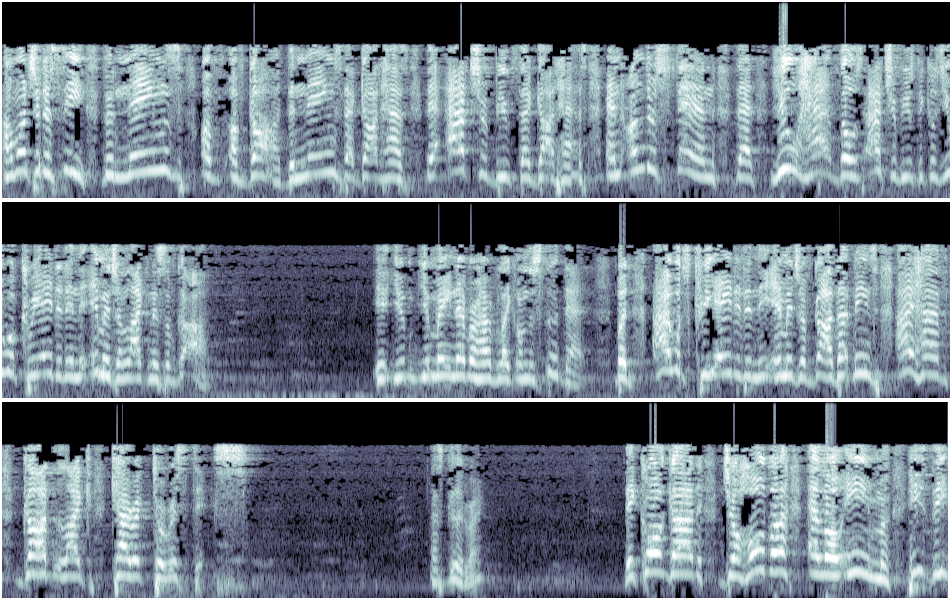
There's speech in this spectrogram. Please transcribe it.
I want you to see the names of, of God, the names that God has, the attributes that God has, and understand that you have those attributes because you were created in the image and likeness of God. You, you may never have like understood that. But I was created in the image of God. That means I have God-like characteristics. That's good, right? They call God Jehovah Elohim. He's the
